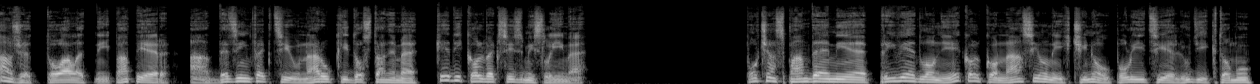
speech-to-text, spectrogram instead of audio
A že toaletný papier a dezinfekciu na ruky dostaneme, kedykoľvek si zmyslíme. počas pandémie priviedlo niekoľko násilných činov polície ľudí k tomu,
